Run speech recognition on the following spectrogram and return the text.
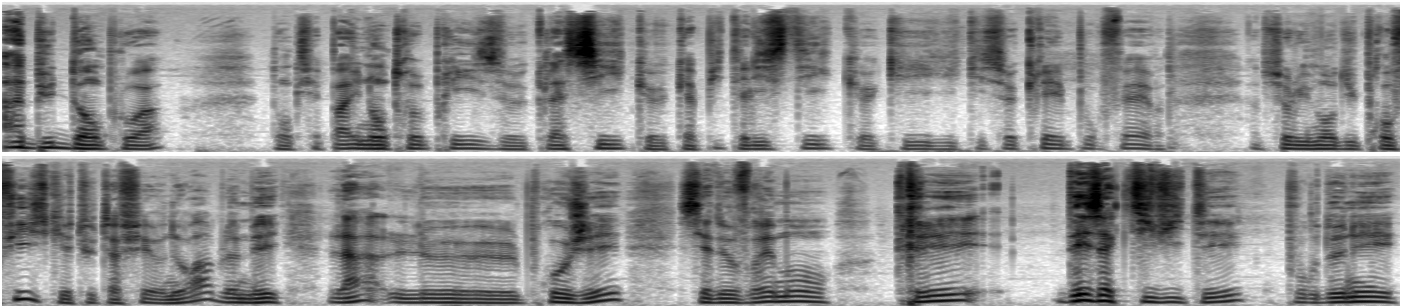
à but d'emploi. Donc ce n'est pas une entreprise classique, capitalistique, qui, qui, se crée pour faire absolument du profit, ce qui est tout à fait honorable. Mais là, le projet, c'est de vraiment créer des activités pour donner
